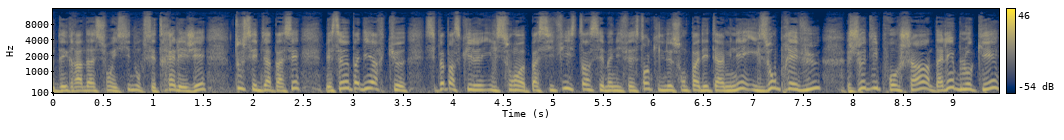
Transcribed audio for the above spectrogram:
dégradation ici. Donc c'est très léger. Tout s'est bien passé, mais ça ne veut pas dire que c'est pas parce qu'ils sont pacifistes, hein, ces manifestants, qu'ils ne sont pas déterminés. Ils ont prévu jeudi prochain d'aller bloquer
